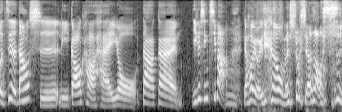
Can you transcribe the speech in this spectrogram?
我记得当时离高考还有大概一个星期吧，然后有一天我们数学老师。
